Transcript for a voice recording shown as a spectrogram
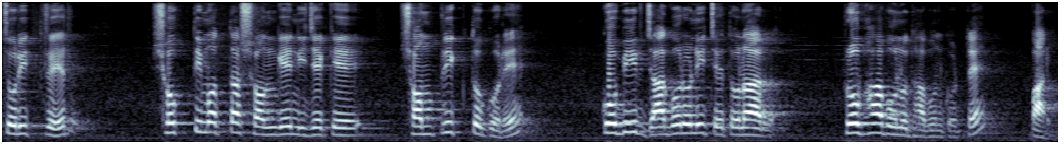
চরিত্রের শক্তিমত্তার সঙ্গে নিজেকে সম্পৃক্ত করে কবির জাগরণী চেতনার প্রভাব অনুধাবন করতে পারব।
